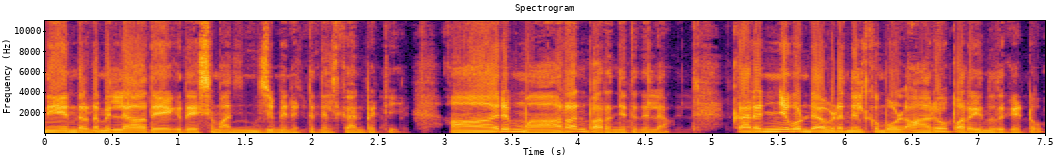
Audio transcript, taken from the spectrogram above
നിയന്ത്രണമില്ലാതെ ഏകദേശം അഞ്ച് മിനിറ്റ് നിൽക്കാൻ പറ്റി. ആരും മാറാൻ പറഞ്ഞിരുന്നില്ല. കരഞ്ഞുകൊണ്ട് അവിടെ നിൽക്കുമ്പോൾ ആരോ പറയുന്നത് കേട്ടു.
